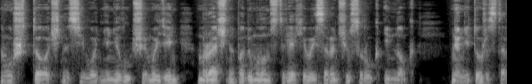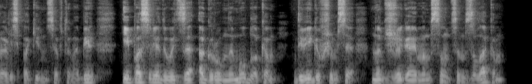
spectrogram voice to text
«Ну уж точно, сегодня не лучший мой день», – мрачно подумал он, стряхивая саранчу с рук и ног. Они тоже старались покинуть автомобиль и последовать за огромным облаком, двигавшимся над сжигаемым солнцем злаком,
